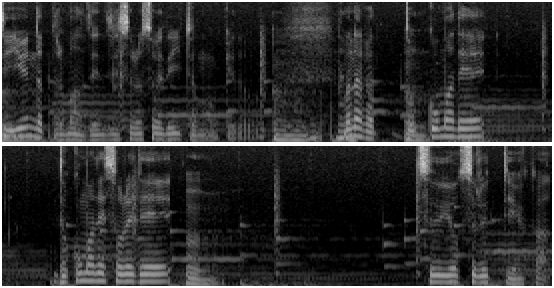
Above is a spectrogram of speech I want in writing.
ていうんだったらまあ全然それはそれでいいと思うけど、うん。まあななんかんかどこまで、どこまでそれでうん通用するっていうか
